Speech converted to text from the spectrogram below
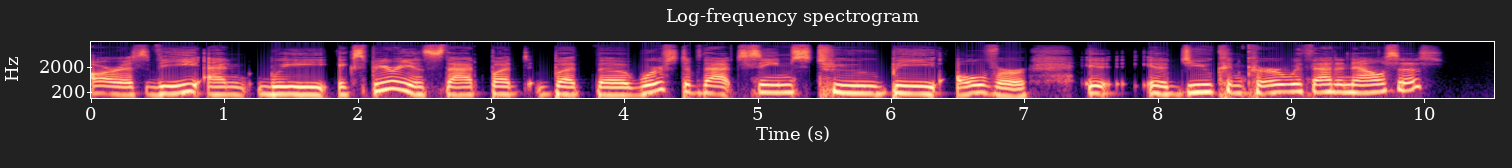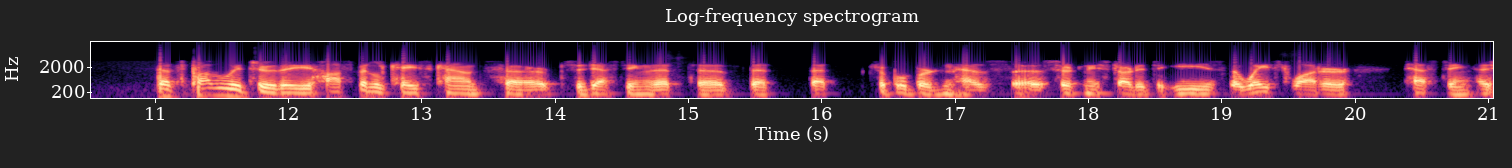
RSV, and we experienced that. But but the worst of that seems to be over. It, it, do you concur with that analysis? That's probably true. The hospital case counts are suggesting that uh, that triple burden has uh, certainly started to ease. The wastewater testing has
